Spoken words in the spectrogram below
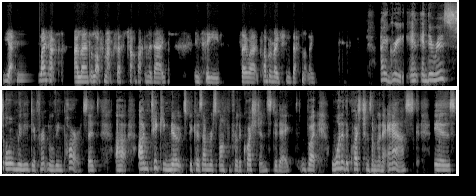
yeah, like I, I learned a lot from Access Chat back in the day in Seed. So uh, collaboration definitely. I agree. And, and there is so many different moving parts. It's, uh, I'm taking notes because I'm responsible for the questions today. But one of the questions I'm going to ask is,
